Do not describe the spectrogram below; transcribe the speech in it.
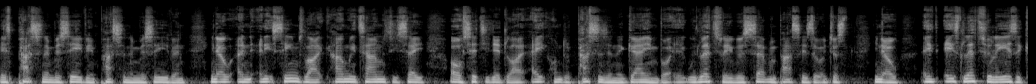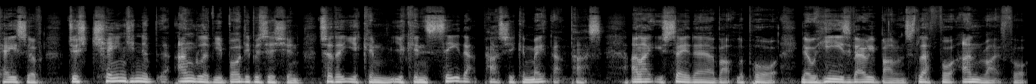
is passing and receiving, passing and receiving. You know, and, and it seems like how many times do you say, oh, City did like 800 passes in a game, but it was literally was seven passes that were just, you know, it it's literally is a case of just changing the angle of your body position so that you can you can see that pass, you can make that pass. And like you say there about Laporte, you know, he is very balanced, left foot and right foot,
